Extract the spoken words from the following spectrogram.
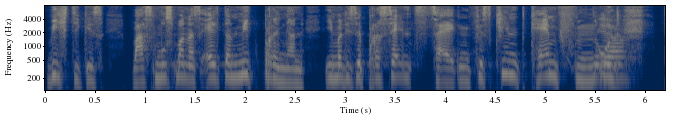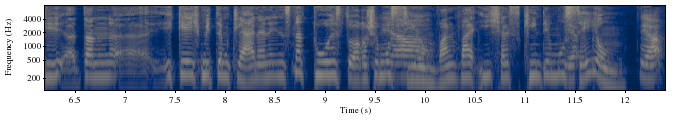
wichtig ist, was muss man als Eltern mitbringen, immer diese Präsenz zeigen, fürs Kind kämpfen Ja. und die, dann äh, gehe ich mit dem Kleinen ins Naturhistorische Museum. Wann war ich als Kind im Museum? Ja.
